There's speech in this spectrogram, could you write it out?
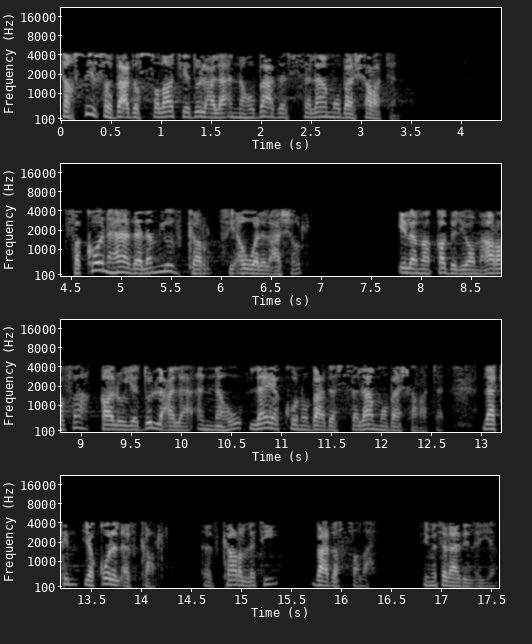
تخصيصه بعد الصلاة يدل على أنه بعد السلام مباشرة. فكون هذا لم يذكر في أول العشر إلى ما قبل يوم عرفة قالوا يدل على أنه لا يكون بعد السلام مباشرة. لكن يقول الأذكار الأذكار التي بعد الصلاة في مثل هذه الأيام.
